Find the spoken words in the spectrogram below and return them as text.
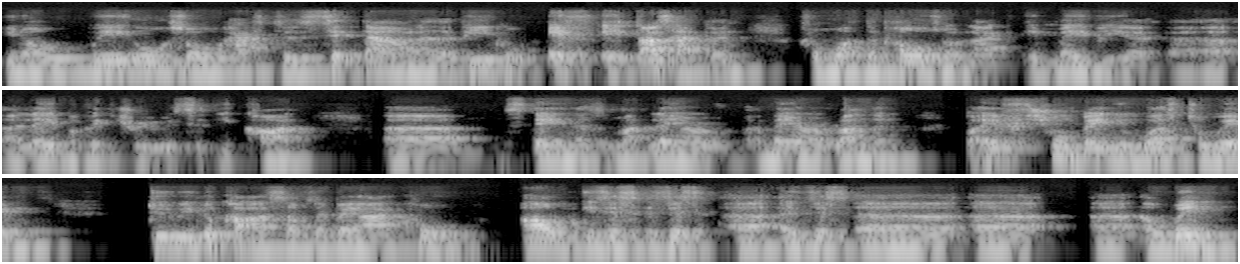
You know, we also have to sit down as a people. If it does happen, from what the polls look like, it may be a, a, a Labour victory with Sadiq Khan um, staying as ma- mayor of, mayor of London. But if Shaun Bailey was to win, do we look at ourselves and be like, cool? Oh, is this is this uh, is this a, a, a, a win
